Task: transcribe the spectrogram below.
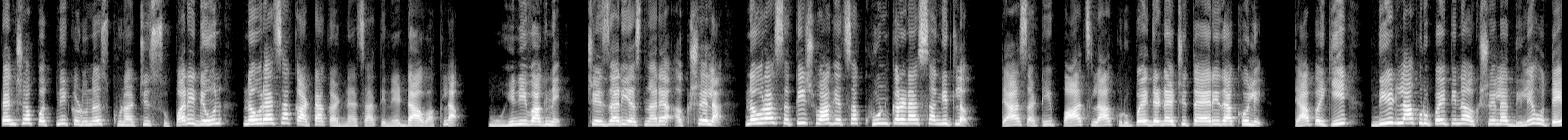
त्यांच्या पत्नीकडूनच खुनाची सुपारी देऊन नवऱ्याचा काटा काढण्याचा तिने डाव आखला. मोहिनी वाघने शेजारी असणाऱ्या अक्षयला नवरा सतीश वाघ याचा खून करण्यास सांगितलं. त्यासाठी पाच लाख रुपये देण्याची तयारी दाखवली. त्यापैकी दीड लाख रुपये तिनं अक्षयला दिले होते.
